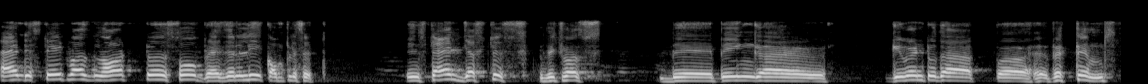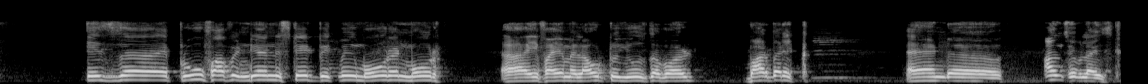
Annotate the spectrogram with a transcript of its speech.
and the state was not uh, so brazenly complicit. Instant justice, which was be, being uh, given to the uh, victims is uh, a proof of Indian state becoming more and more, uh, if I am allowed to use the word, barbaric and uh, uncivilized.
